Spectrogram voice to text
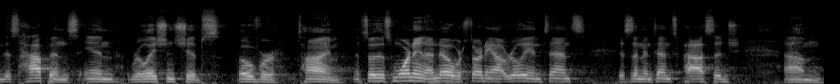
and this happens in relationships over time. And so this morning, I know we're starting out really intense. This is an intense passage. Um,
